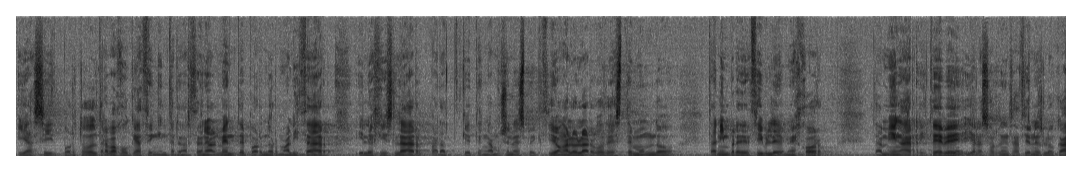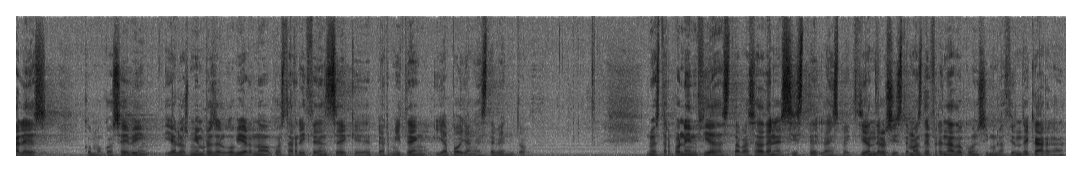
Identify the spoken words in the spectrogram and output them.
y así por todo el trabajo que hacen internacionalmente por normalizar y legislar para que tengamos una inspección a lo largo de este mundo tan impredecible mejor. También a RITEVE y a las organizaciones locales como COSEBI y a los miembros del Gobierno costarricense que permiten y apoyan este evento. Nuestra ponencia está basada en la inspección de los sistemas de frenado con simulación de carga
